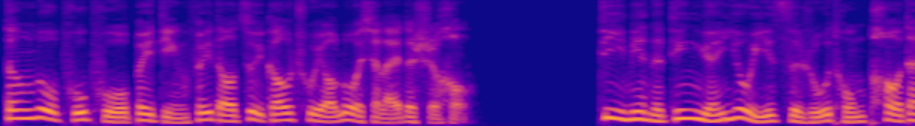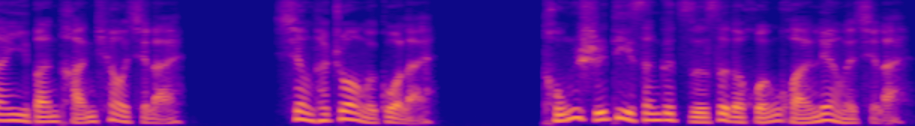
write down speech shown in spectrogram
当洛普普被顶飞到最高处要落下来的时候，地面的丁原又一次如同炮弹一般弹跳起来，向他撞了过来。同时，第三个紫色的魂环亮了起来，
